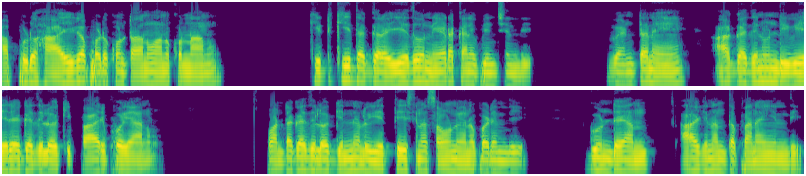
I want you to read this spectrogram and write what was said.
అప్పుడు హాయిగా పడుకుంటాను అనుకున్నాను. కిటికీ దగ్గర ఏదో నీడ కనిపించింది. వెంటనే ఆ గది నుండి వేరే గదిలోకి పారిపోయాను. వంటగదిలో గిన్నెలు ఎత్తేసిన సౌండ్ వినపడింది. గుండె అం ఆగినంత పని అయింది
